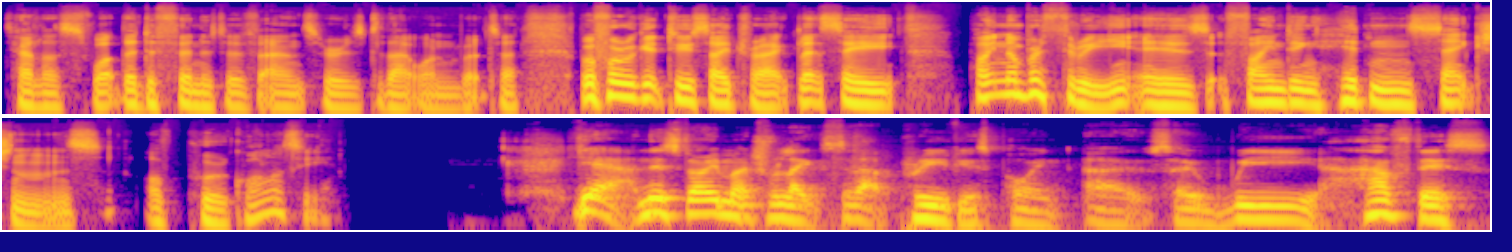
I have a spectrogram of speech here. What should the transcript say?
tell us what the definitive answer is to that one. But uh, before we get too sidetracked, let's say point number three is finding hidden sections of poor quality. Yeah, and this very much relates to that previous point. so we have this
